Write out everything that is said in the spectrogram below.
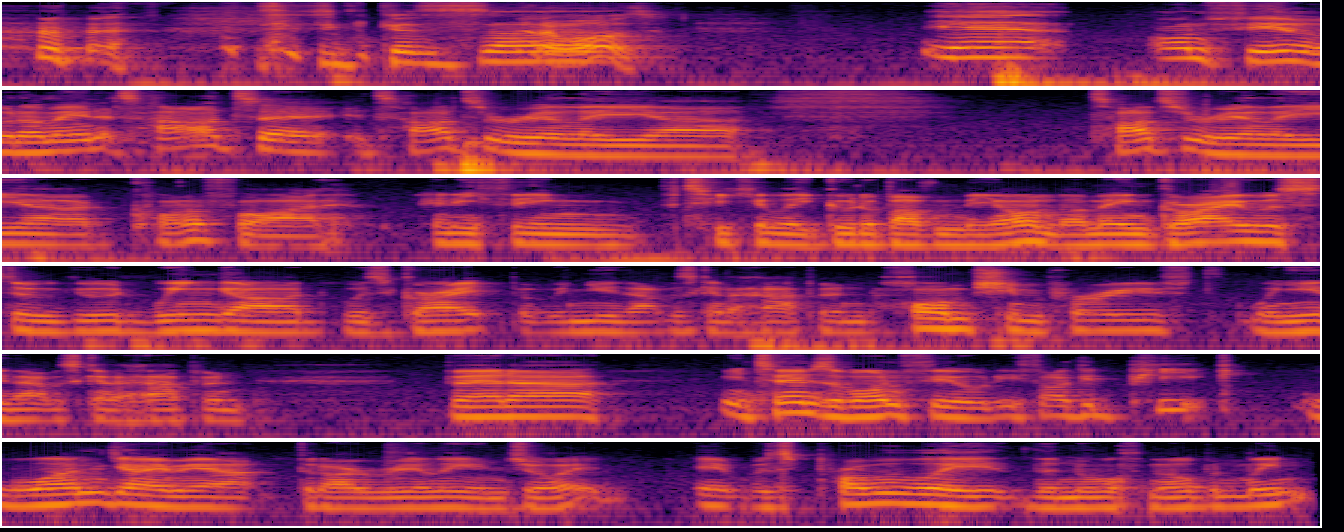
because uh, it was. Yeah, on field. I mean, it's hard to it's hard to really uh, it's hard to really uh, quantify anything particularly good above and beyond. I mean, Gray was still good. Wingard was great, but we knew that was going to happen. Hombsch improved. We knew that was going to happen. But uh, in terms of on field, if I could pick one game out that I really enjoyed, it was probably the North Melbourne win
